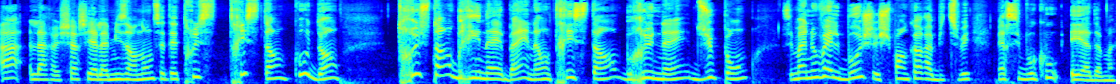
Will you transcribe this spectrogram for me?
à la recherche et à la mise en onde. C'était Tristan Coudon. Trustan Brinet, ben non, Tristan, Brunet, Dupont. C'est ma nouvelle bouche, je suis pas encore habituée. Merci beaucoup et à demain.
